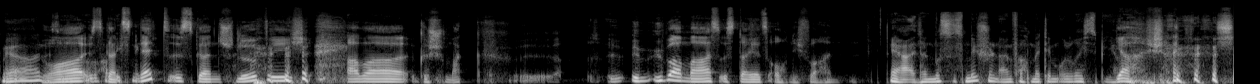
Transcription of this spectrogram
ja, boah, ist, ist ganz nett, ist ganz schlürfig, aber Geschmack äh, im Übermaß ist da jetzt auch nicht vorhanden. Ja, dann musst du es mischen einfach mit dem Ulrichsbier. Ja, wahrscheinlich.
